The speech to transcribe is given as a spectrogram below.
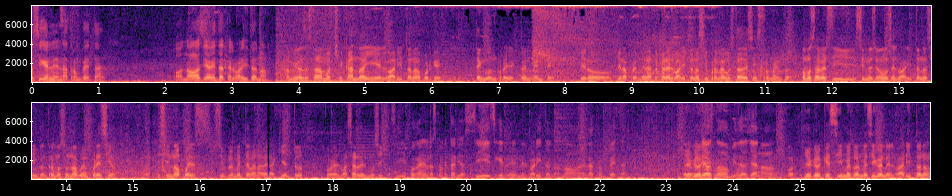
¿No? Síguenle en la trompeta. O no, sí, aviéntate el varito, no. Amigos, estábamos checando ahí el barítono porque tengo un proyecto en mente. Quiero, quiero aprender a tocar el barítono, siempre me ha gustado ese instrumento. Vamos a ver si, si nos llevamos el barítono, si encontramos uno a buen precio. Y si no, pues simplemente van a ver aquí el tour por el Bazar del Músico. Sí, pongan en los comentarios. Sí, síguenle en el varito, no, no, en la trompeta. Pero Yo creo- videos no, videos ya no. Por... Yo creo que sí, mejor me sigo en el barítono.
